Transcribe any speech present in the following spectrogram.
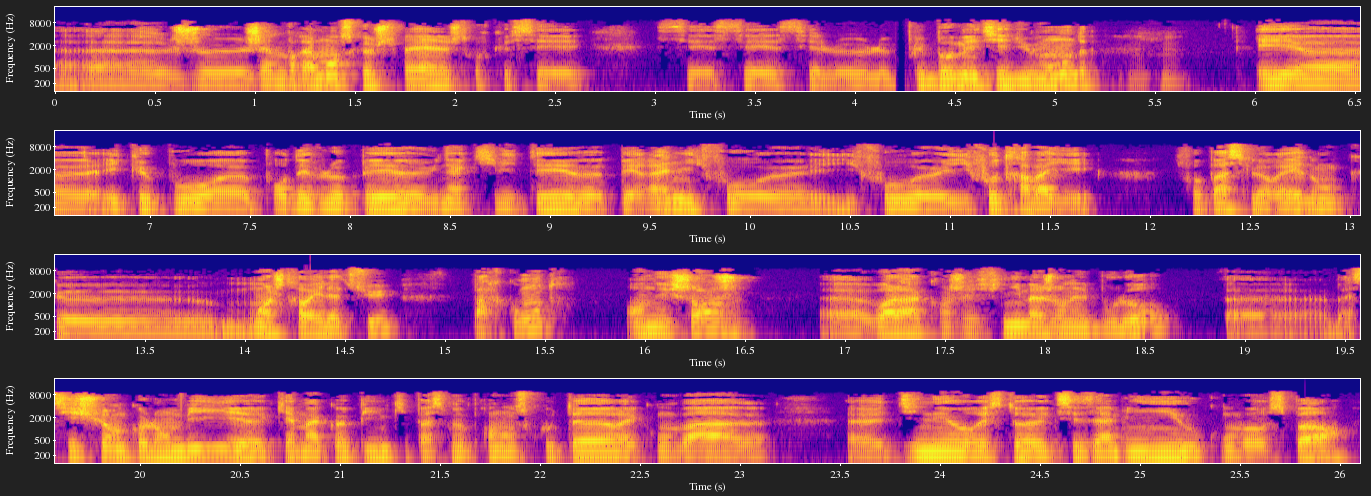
Euh, j'aime vraiment ce que je fais, je trouve que c'est c'est c'est le, le, plus beau métier du monde. Mm-hmm. Et, euh, et que pour pour développer une activité pérenne, il faut il faut il faut travailler, il faut pas se leurrer. Donc moi je travaille là-dessus. Par contre, en échange, euh, voilà, quand j'ai fini ma journée de boulot, euh, bah, si je suis en Colombie, euh, qu'il y a ma copine qui passe me prendre en scooter et qu'on va dîner au resto avec ses amis ou qu'on va au sport,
